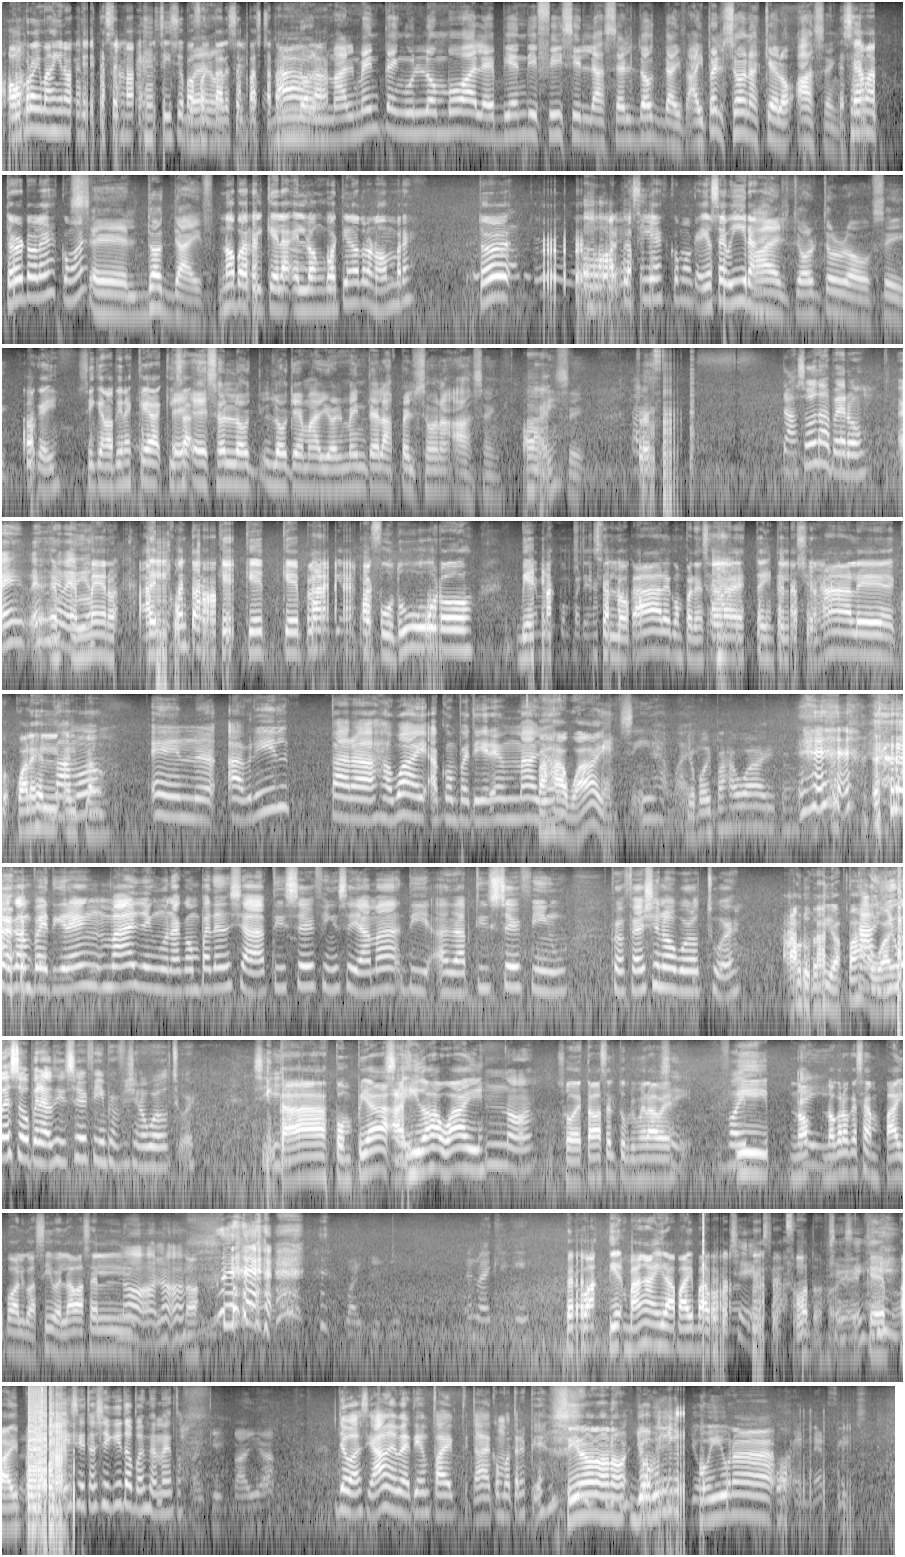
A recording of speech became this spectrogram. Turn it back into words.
hombros imagino que tienes que hacer más ejercicio para Bueno, fortalecer para esa tabla. Normalmente en un longboard es bien difícil de hacer dog dive. Hay personas que lo hacen. ¿Qué se llama? ¿Turtle es? ¿Cómo es? El dog dive. No, pero el que la- el longboard tiene otro nombre. Tur- o algo así es como que ellos se viran. Ah, el turtle row, sí. Ok, sí que no tienes que quizás... E- Eso es lo, lo que mayormente las personas hacen. Ok. Sí. La soda, pero es, un menos. A ver, cuéntanos, ¿qué, qué, qué planes tienes para el futuro? vienen más competencias locales, competencias este, internacionales. Cu- ¿Cuál es el, el Vamos plan? en abril para Hawái a competir en mayo. Para Hawái. Sí, Hawái. Yo puedo ir para Hawái. a competir en mayo en una competencia de Adaptive Surfing. Se llama The Adaptive Surfing Professional World Tour. Ah, brutal, y vas para Ah, Hawái. US Open Adaptive Surfing Professional World Tour. Sí. Estás pompeada. ¿Has Sí. ido a Hawái? No. So, esta va a ser tu primera vez. Sí. Voy- Y no, ahí. no creo que sea en pipe o algo así, ¿verdad? Va a ser... No, no. No. En Waikiki. Pero va- ti- van a ir a pipe para Sí. hacer fotos. Sí, porque sí. Es que pipe... Y si está chiquito, pues me meto. Yo hacía, me metí en pipe, estaba como tres pies. Sí, no, no, no. Yo vi, yo vi una en Netflix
